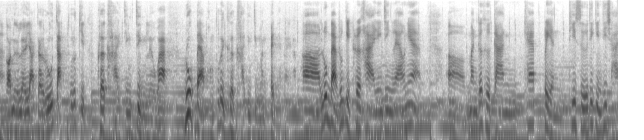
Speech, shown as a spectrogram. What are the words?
ฮะก่อนอื่นเลยอยากจะรู้จักธุรกิจเครือข่ายจริง ๆ เลยว่ารูปแบบของธุรกิจเครือข่ายจริง ๆ มันเป็นยังไงครับ อ่ารูปแบบธุรกิจเครือข่ายจริง ๆ แล้วเนี่ยเอ่อมันก็คือการแค่เปลี่ยนที่ซื้อที่กินที่ใช้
